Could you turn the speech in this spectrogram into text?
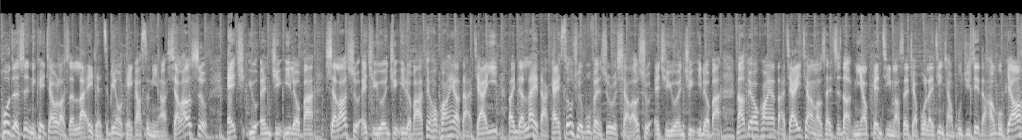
或者是你可以加入老师的 Light，这边我可以告诉你啊，小老鼠 H U N G 一六八，小老鼠 H U N G 一六八，对话框要打加一，把你的 Light 打开，搜寻部分输入小老鼠 H U N G 一六八，然后对话框要打加一，这样老师才知道你要跟紧老师的脚步来进场布局这档好股票。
